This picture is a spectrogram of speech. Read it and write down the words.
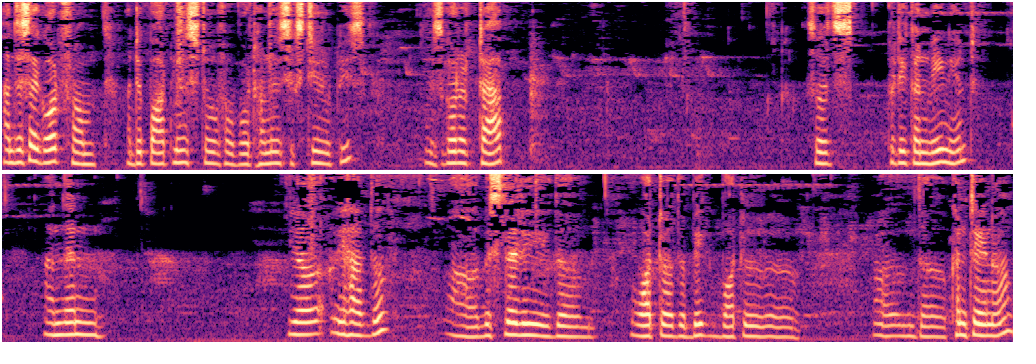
and this I got from a department store for about 160 rupees. It's got a tap so it's pretty convenient and then here we have the uh, the water, the big bottle, uh, uh, the container,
